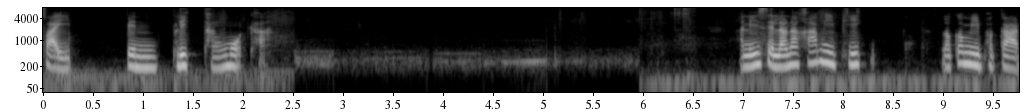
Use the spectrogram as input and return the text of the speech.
ใส่เป็นพริกทั้งหมดค่ะ อันนี้เสร็จแล้วนะคะมีพริก แล้วก็มีผักกาด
